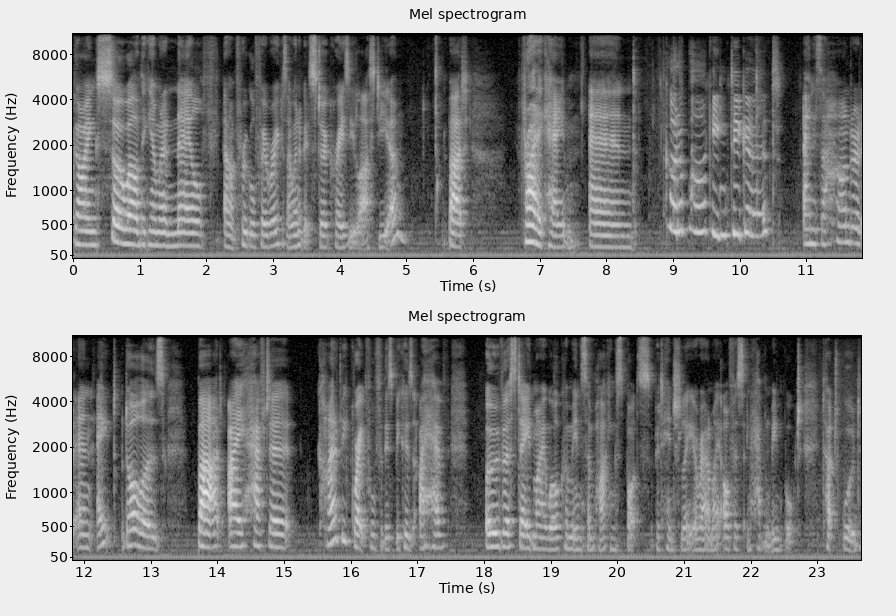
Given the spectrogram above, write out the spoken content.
going so well. I'm thinking I'm going to nail um, Frugal February because I went a bit stir crazy last year. But Friday came and got a parking ticket and it's $108 but I have to kind of be grateful for this because I have overstayed my welcome in some parking spots potentially around my office and haven't been booked touch wood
